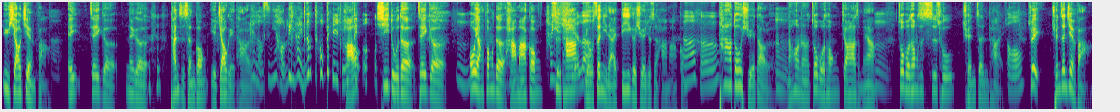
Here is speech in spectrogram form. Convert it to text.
玉箫剑法。哎，这个那个 弹指神功也交给他了。哎，老师你好厉害，你都倒背如流。好，吸毒的这个欧阳锋的蛤蟆功，是他有生以来第一个学的就是蛤蟆功，他都学到了。然后呢，周伯通教他怎么样？周伯通是师出全真派哦，所以全真剑法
